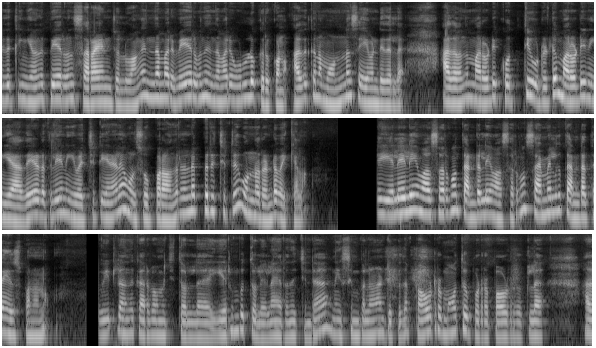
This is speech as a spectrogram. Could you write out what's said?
இதுக்கு இங்கே வந்து பேர் வந்து சராயன்னு சொல்லுவாங்க. இந்த மாதிரி வேர் வந்து இந்த மாதிரி உள்ளுக்கு இருக்கணும். அதுக்கு நம்ம ஒன்றும் செய்ய வேண்டியதில்லை. அதை வந்து மறுபடியும் கொத்தி விட்டுட்டு மறுபடியும் நீங்கள் அதே இடத்துலையே நீங்கள் வச்சுட்டீங்கனாலே உங்களுக்கு சூப்பராக வந்துடும் இல்லை பிரிச்சுட்டு ஒன்று ரெண்டு வைக்கலாம். இலையிலையும் வாசம் இருக்கும் தண்டலையும் வாசம் இருக்கும். சமையலுக்கு தண்டை தான் யூஸ் பண்ணணும். வீட்டில் வந்து கரப்பாம்பூச்சி தொல்லை எறும்பு தொல்லையெல்லாம் இருந்துச்சுட்டா நீங்கள் சிம்பிளான டிப்பு தான். பவுட்ரு மோத்து போடுற பவுட்ரு இருக்குல்ல அதை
